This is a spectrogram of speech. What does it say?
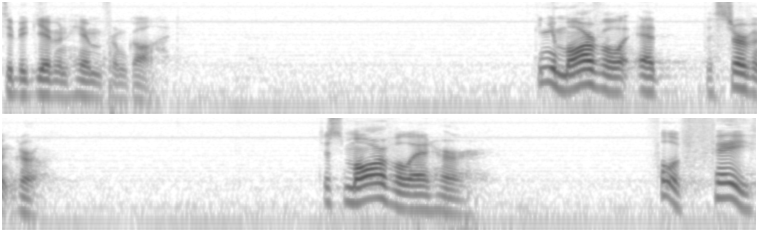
to be given him from God. Can you marvel at the servant girl? Just marvel at her, full of faith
